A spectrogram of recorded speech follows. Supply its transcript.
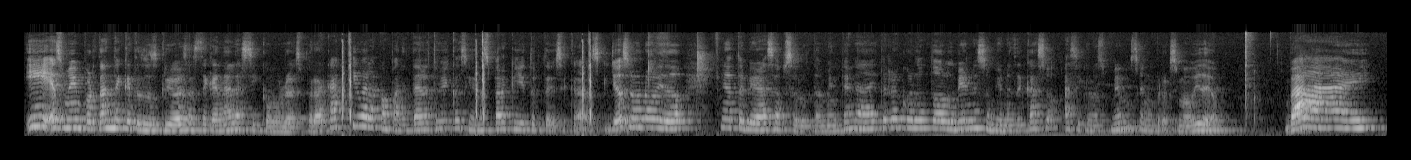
Y es muy importante que te suscribas a este canal, así como lo ves por acá. Activa la campanita de notificaciones para que YouTube te avise cada vez que yo suba un nuevo video y no te pierdas absolutamente nada. Y te recuerdo, todos los viernes son viernes de caso, así que nos vemos en un próximo video. Bye!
